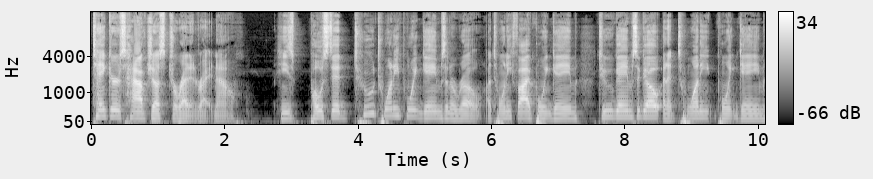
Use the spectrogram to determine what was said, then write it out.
tankers have just dreaded right now. He's posted two 20 point games in a row a 25 point game two games ago, and a 20 point game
